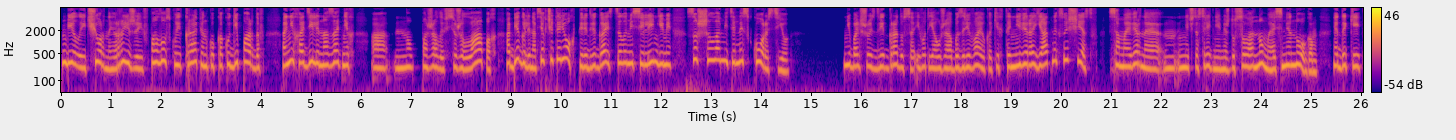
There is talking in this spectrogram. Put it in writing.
Белые, черные, рыжие, в полоску и крапинку, как у гепардов. Они ходили на задних а, ну, пожалуй, все же лапах, а бегали на всех четырех, передвигаясь целыми селеньями с ошеломительной скоростью. Небольшой сдвиг градуса, и вот я уже обозреваю каких-то невероятных существ. Самое верное — нечто среднее между слоном и осьминогом. Эдакий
